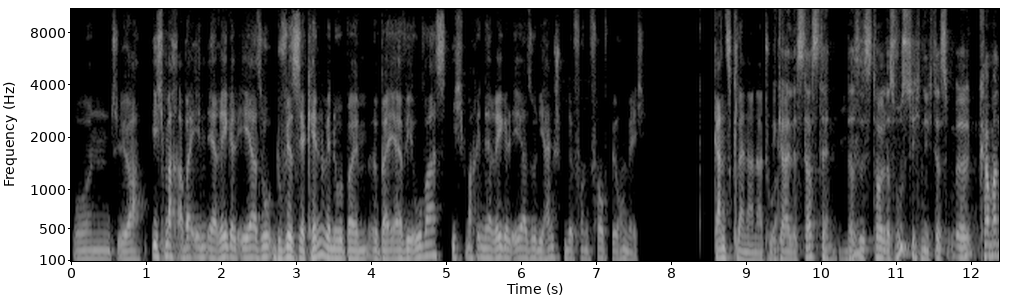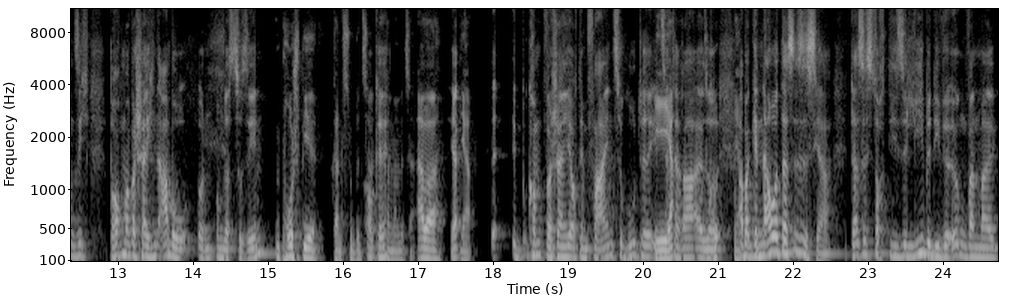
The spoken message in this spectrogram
Und ja, ich mache aber in der Regel eher so, du wirst es ja kennen, wenn du beim, äh, bei RWO warst, ich mache in der Regel eher so die Heimspiele von VfB Homberg ganz kleiner Natur. Wie geil ist das denn? Das mhm. ist toll, das wusste ich nicht. Das äh, kann man sich, braucht man wahrscheinlich ein Abo, um, um das zu sehen. Pro Spiel kannst du bezahlen, okay. kann man bezahlen. Aber ja. ja. Äh, kommt wahrscheinlich auch dem Verein zugute, etc. Ja. Also, ja. aber genau das ist es ja. Das ist doch diese Liebe, die wir irgendwann mal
